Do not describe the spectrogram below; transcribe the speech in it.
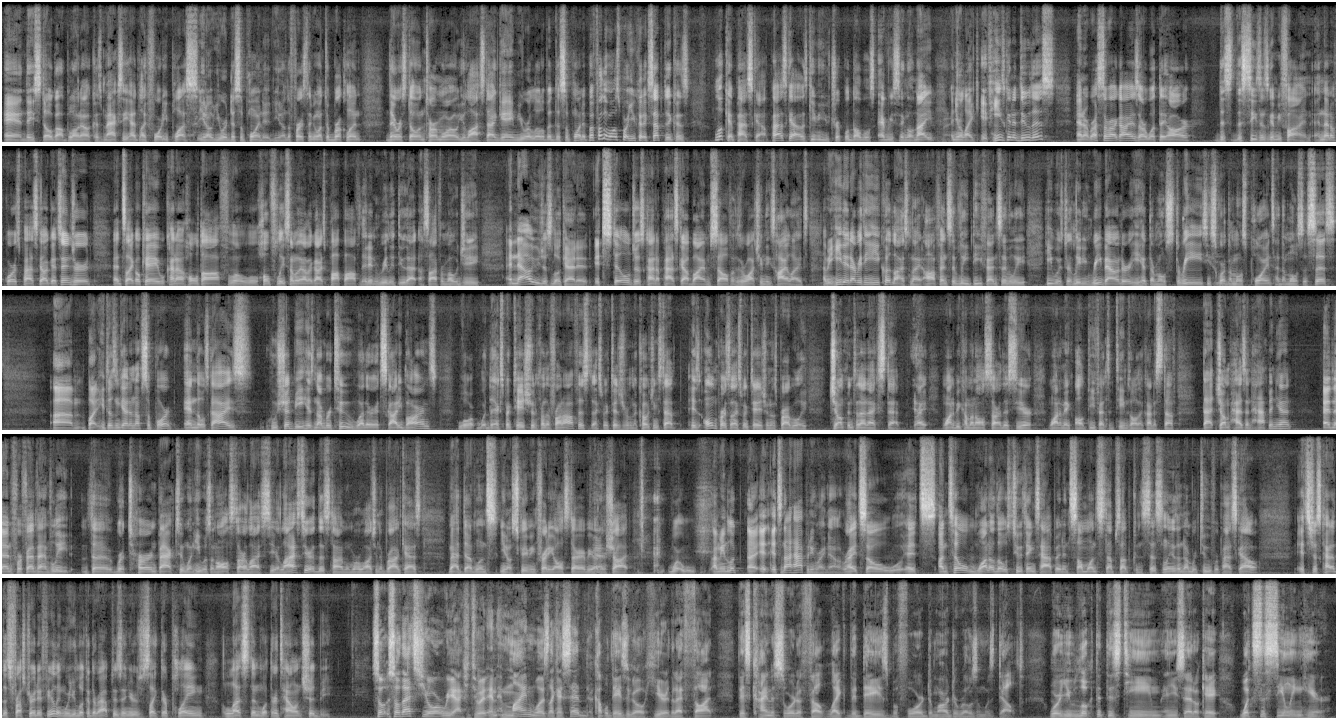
and they still got blown out because Maxey had like 40 plus. You know, you were disappointed. You know, the first time you went to Brooklyn, they were still in turmoil. You lost that game. You were a little bit disappointed, but for the most part, you could accept it because look at Pascal. Pascal is giving you triple doubles every single night, and you're like, if he's gonna do this, and the rest of our guys are what they are this this season's gonna be fine. And then of course Pascal gets injured, and it's like okay, we'll kind of hold off. We'll, we'll hopefully some of the other guys pop off. They didn't really do that aside from OG. And now you just look at it, it's still just kind of Pascal by himself. If you're watching these highlights, I mean, he did everything he could last night, offensively, defensively. He was their leading rebounder. He hit the most threes. He scored the most points, had the most assists. Um, but he doesn't get enough support. And those guys who should be his number two, whether it's Scotty Barnes, or, or the expectation from the front office, the expectation from the coaching staff, his own personal expectation was probably jump into that next step, right? Want to become an all star this year, want to make all defensive teams, all that kind of stuff. That jump hasn't happened yet. And then for Fred VanVleet, the return back to when he was an all star last year. Last year at this time, when we're watching the broadcast, Matt Devlin's, you know, screaming Freddie All Star every other shot. I mean, look, uh, it, it's not happening right now, right? So it's until one of those two things happen and someone steps up consistently as a number two for Pascal. It's just kind of this frustrated feeling where you look at the Raptors and you're just like they're playing less than what their talent should be. So, so that's your reaction to it, and, and mine was like I said a couple days ago here that I thought this kind of sort of felt like the days before DeMar DeRozan was dealt, where you looked at this team and you said, okay, what's the ceiling here,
